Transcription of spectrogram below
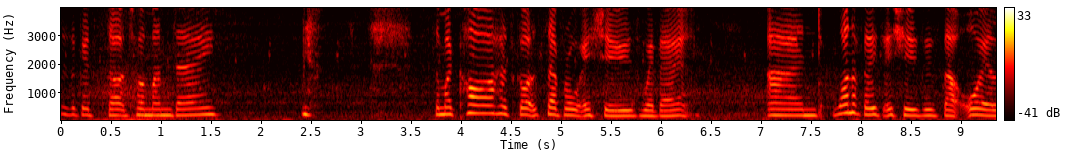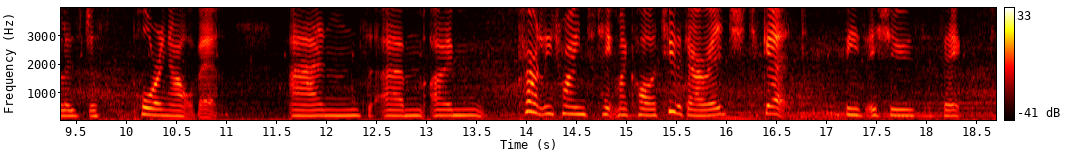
is a good start to a Monday. so my car has got several issues with it and one of those issues is that oil is just pouring out of it. And um, I'm currently trying to take my car to the garage to get these issues fixed.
